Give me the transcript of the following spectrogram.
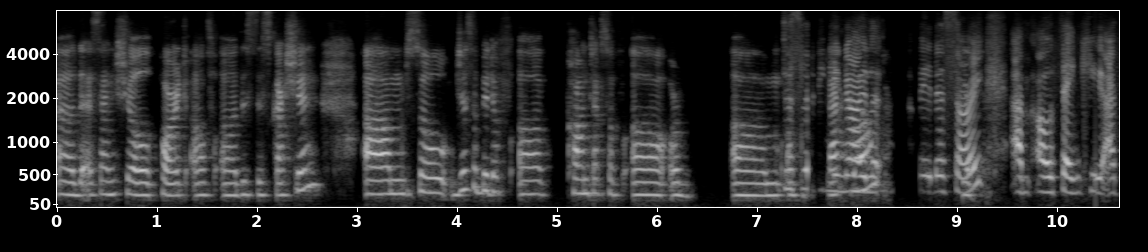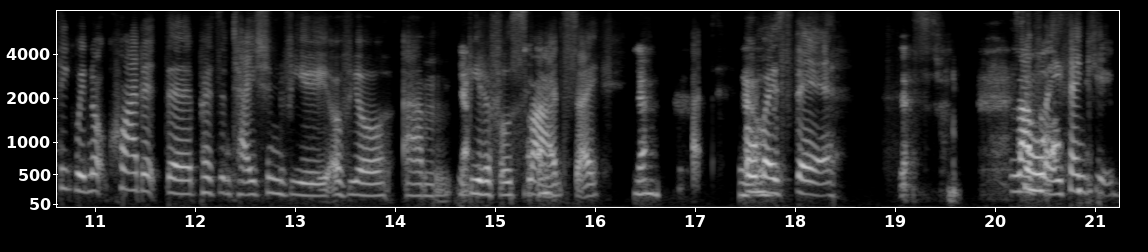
uh, the essential part of uh, this discussion. Um, so just a bit of context of or um, just letting you know that sorry. Yeah. Um, oh, thank you. I think we're not quite at the presentation view of your um, yeah. beautiful slides. So yeah. yeah. almost there. Yes. Lovely. So, thank you.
